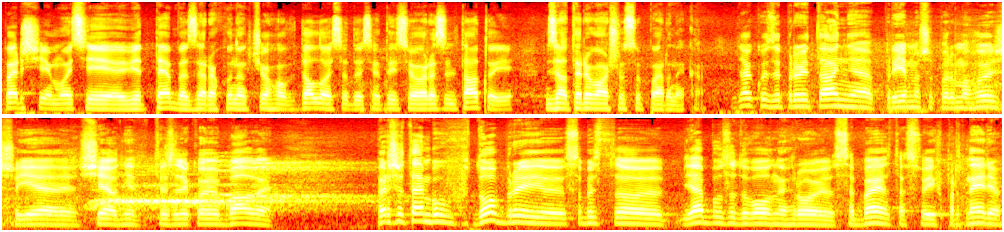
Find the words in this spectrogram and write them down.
перші емоції від тебе, за рахунок чого вдалося досягти цього результату і взяти реванш у суперника. Дякую за привітання. Приємно, що перемогли, що є ще одні тризалікові бали. Перший тайм був добрий. Особисто я був задоволений грою себе та своїх партнерів.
